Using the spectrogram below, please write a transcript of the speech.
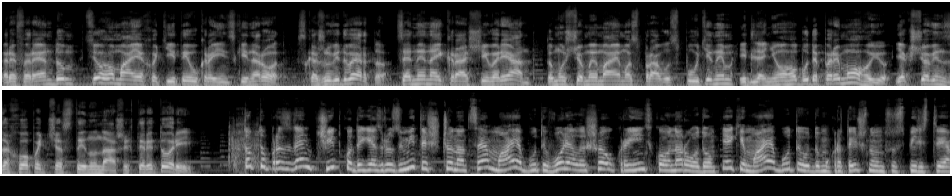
Референдум цього має хотіти український народ. Скажу відверто, це не найкращий варіант, тому що ми маємо справу з Путіним, і для нього буде перемогою, якщо він захопить частину наших територій. Тобто, президент чітко дає зрозуміти, що на це має бути воля лише українського народу, як і має бути у демократичному суспільстві.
